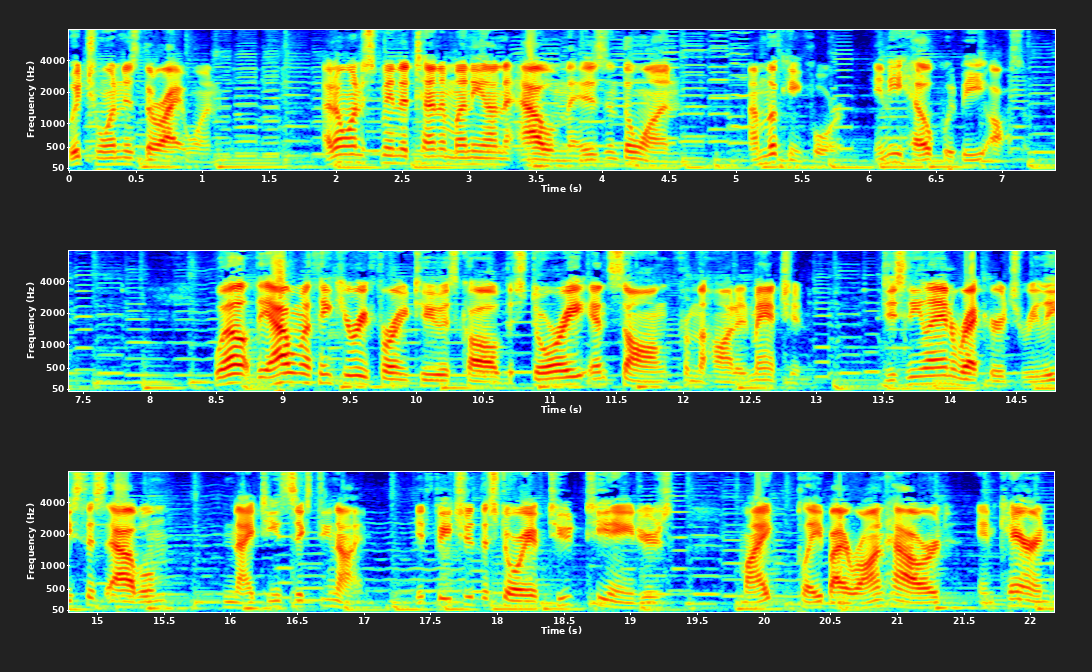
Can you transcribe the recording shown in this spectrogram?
Which one is the right one? I don't want to spend a ton of money on an album that isn't the one I'm looking for. Any help would be awesome. Well, the album I think you're referring to is called The Story and Song from the Haunted Mansion. Disneyland Records released this album in 1969. It featured the story of two teenagers, Mike, played by Ron Howard, and Karen,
